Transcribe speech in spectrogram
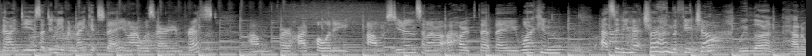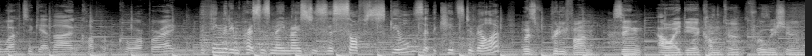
the ideas. I didn't even make it today and I was very impressed. Um, very high quality um, students and I, I hope that they work in at Sydney Metro in the future. We learnt how to work together and co cooperate. The thing that impresses me most is the soft skills that the kids develop. It was pretty fun seeing our idea come to fruition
